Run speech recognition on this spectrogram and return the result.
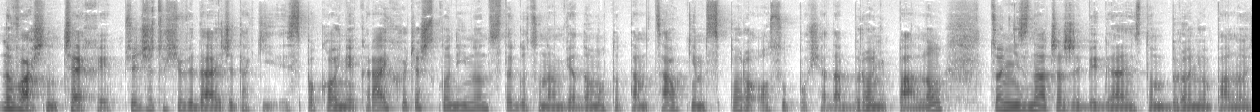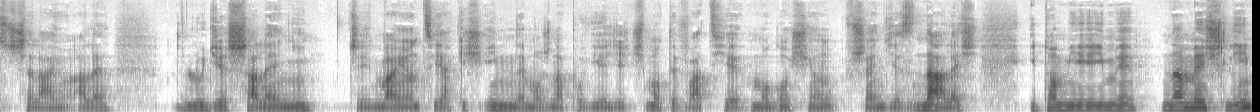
No właśnie, Czechy. Przecież to się wydaje, że taki spokojny kraj, chociaż skądinąd, z tego co nam wiadomo, to tam całkiem sporo osób posiada broń palną, co nie znaczy, że biegając tą bronią palną strzelają, ale ludzie szaleni, czy mający jakieś inne, można powiedzieć, motywacje, mogą się wszędzie znaleźć. I to miejmy na myśli.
